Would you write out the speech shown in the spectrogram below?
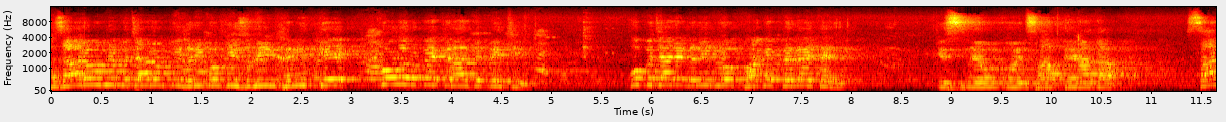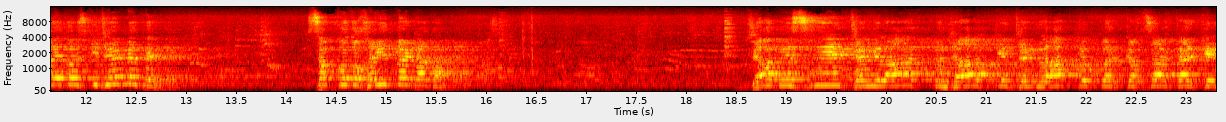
हज़ारों में बेचारों की गरीबों की ज़मीन खरीद के करोड़ों रुपए किराए के बेची। वो बेचारे गरीब लोग भागे फिर रहे थे। किसने उनको इंसाफ देना था? सारे तो इसकी जेब में थे। सबको तो खरीद बैठा था। जब इसने जंगलात, पंजाब के जंगलात के ऊपर कब्जा करके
